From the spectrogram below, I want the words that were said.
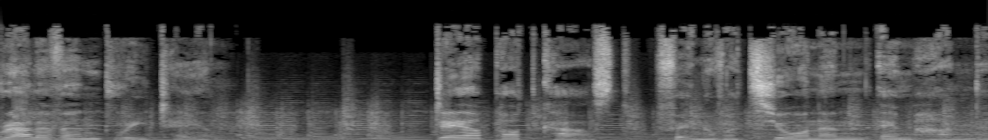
Relevant Retail. Der Podcast für Innovationen im Handel.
